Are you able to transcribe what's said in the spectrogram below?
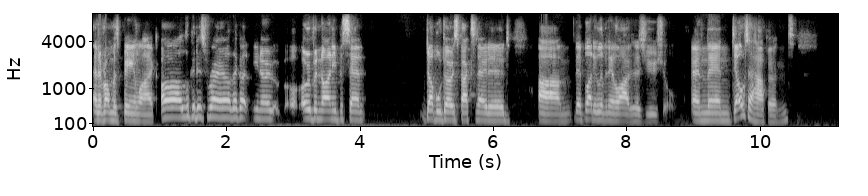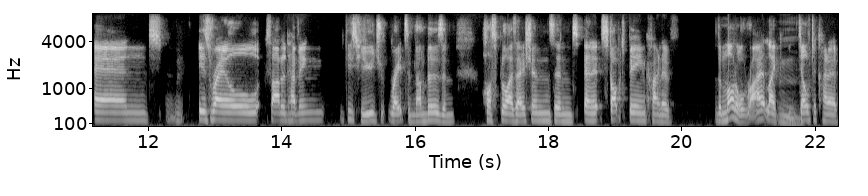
and everyone was being like, "Oh, look at Israel! They got you know over ninety percent double dose vaccinated. Um, they're bloody living their lives as usual." And then Delta happened, and Israel started having these huge rates of numbers and hospitalizations, and and it stopped being kind of the model, right? Like Delta kind of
